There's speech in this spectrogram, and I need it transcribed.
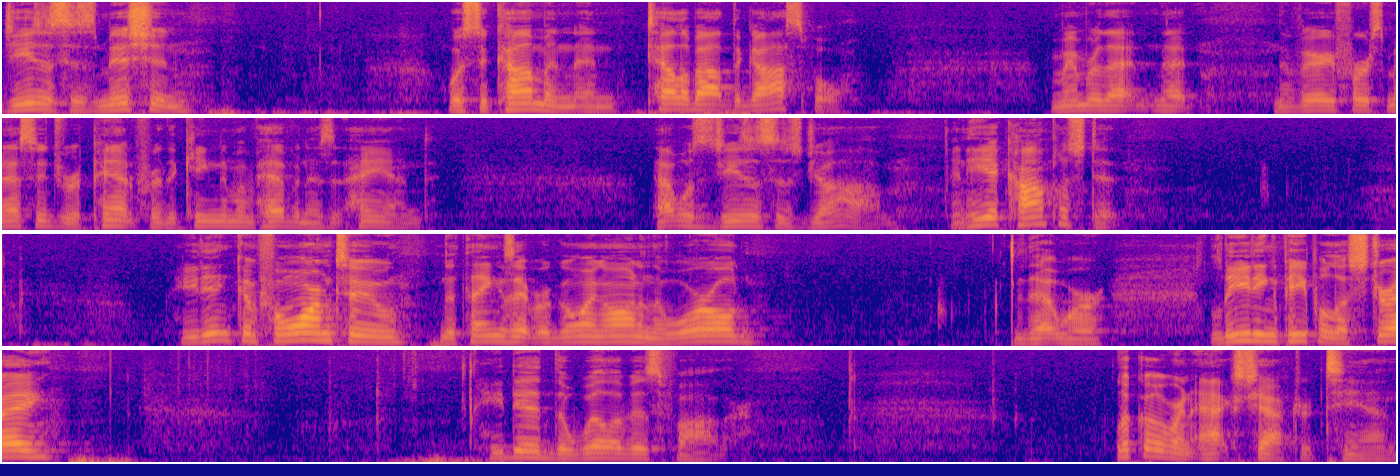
Jesus' mission was to come and, and tell about the gospel. Remember that, that the very first message repent, for the kingdom of heaven is at hand. That was Jesus' job, and he accomplished it. He didn't conform to the things that were going on in the world that were leading people astray. He did the will of his Father. Look over in Acts chapter 10.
